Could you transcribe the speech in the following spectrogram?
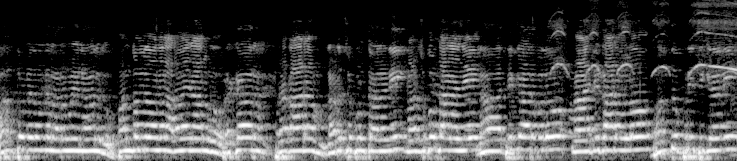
పంతొమ్మిది వందల అరవై నాలుగు పంతొమ్మిది వందల అరవై నాలుగు ప్రకారం. ప్రకారం. నడుచుకుంటానని. నడుచుకుంటానని. నా అధికారంలో నా అధికారంలో బంధు ప్రీతి గాని.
